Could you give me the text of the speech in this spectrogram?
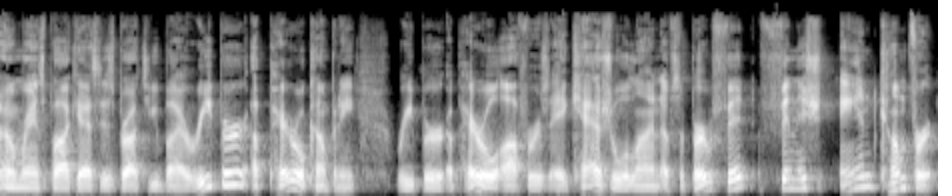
Ride Home Rants podcast is brought to you by Reaper Apparel Company. Reaper Apparel offers a casual line of superb fit, finish, and comfort.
